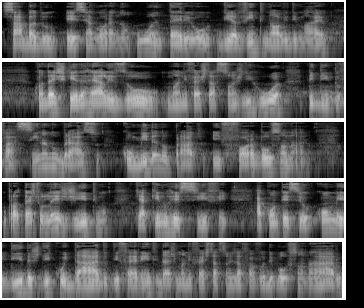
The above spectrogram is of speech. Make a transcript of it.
sábado esse agora não, o anterior, dia 29 de maio, quando a esquerda realizou manifestações de rua pedindo vacina no braço, comida no prato e fora Bolsonaro. Um protesto legítimo que aqui no Recife aconteceu com medidas de cuidado, diferente das manifestações a favor de Bolsonaro,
